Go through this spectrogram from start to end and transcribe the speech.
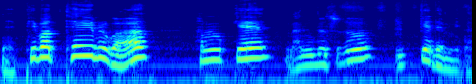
네, 피벗 테이블과 함께 만들 수도 있게 됩니다.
